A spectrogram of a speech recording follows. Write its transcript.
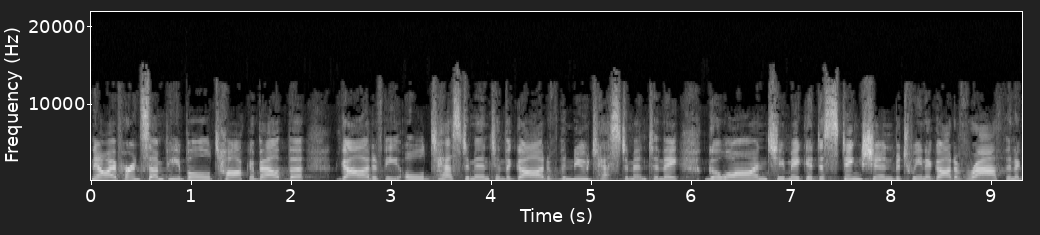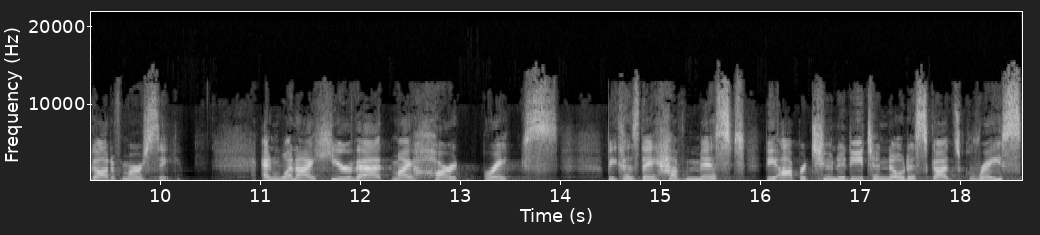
Now, I've heard some people talk about the God of the Old Testament and the God of the New Testament, and they go on to make a distinction between a God of wrath and a God of mercy. And when I hear that, my heart breaks because they have missed the opportunity to notice God's grace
